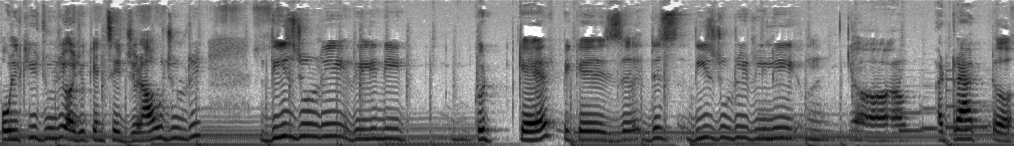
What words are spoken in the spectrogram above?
polki jewelry or you can say jarau jewelry. These jewelry really need care because this these jewelry really um, uh, attract uh,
